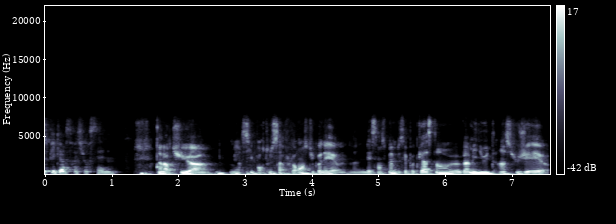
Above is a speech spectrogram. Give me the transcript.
speaker sera sur scène. Alors, tu as, merci pour tout ça, Florence. Tu connais euh, l'essence même de ces podcasts. 20 hein. euh, minutes, un sujet, euh,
